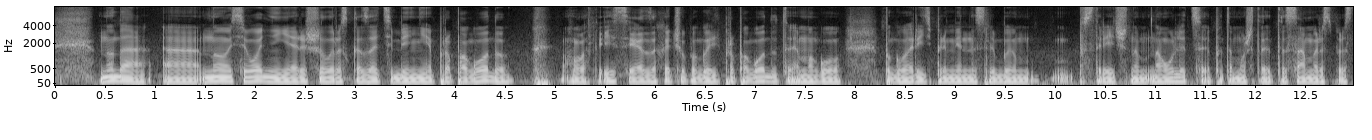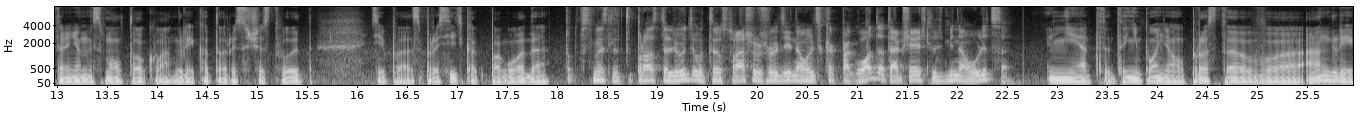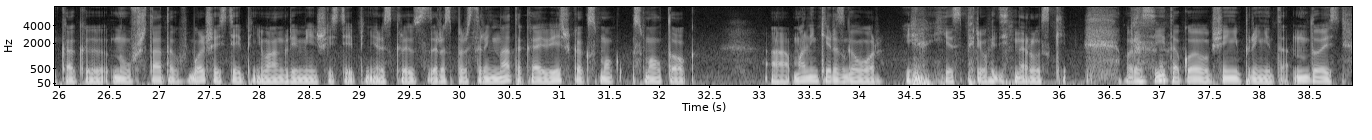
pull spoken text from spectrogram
Ну да, а, но сегодня я решил рассказать тебе не про погоду. Вот, если я захочу поговорить про погоду, то я могу поговорить примерно с любым встречным на улице, потому что это самый распространенный talk в Англии, который существует. Типа спросить, как погода. В смысле, ты просто люди, ты спрашиваешь людей на улице, как погода, ты общаешься с людьми на улице? Нет, ты не понял. Просто в Англии, как ну, в Штатах в большей степени, в Англии в меньшей степени распространена такая вещь, как small talk. А, маленький разговор, если переводить на русский. В России такое вообще не принято. Ну, то есть,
